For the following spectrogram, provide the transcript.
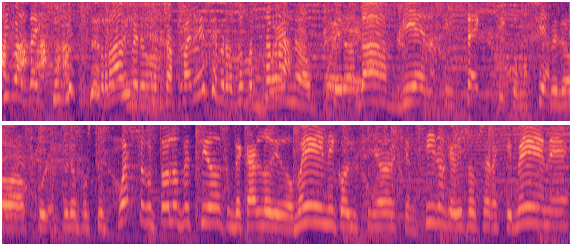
Sí, andáis súper cerrada, pero transparente, pero súper cerrada. Bueno, pues. Pero andás bien, así sexy, como siempre. Pero, pero por supuesto, con todos los vestidos de Carlos Di Domenico, el diseñador argentino, que he visto Susana Jiménez,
